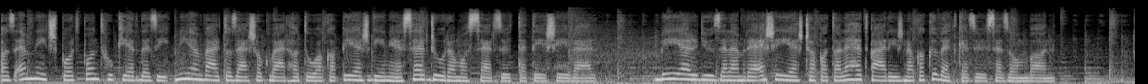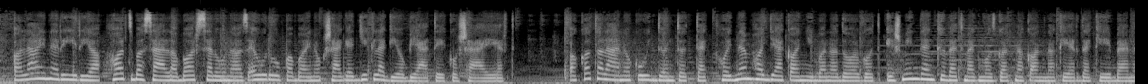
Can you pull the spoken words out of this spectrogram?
Az m4sport.hu kérdezi, milyen változások várhatóak a PSG-nél Sergio Ramos szerződtetésével. BL győzelemre esélyes csapata lehet Párizsnak a következő szezonban. A Liner írja, harcba száll a Barcelona az Európa-bajnokság egyik legjobb játékosáért. A katalánok úgy döntöttek, hogy nem hagyják annyiban a dolgot, és minden követ megmozgatnak annak érdekében,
